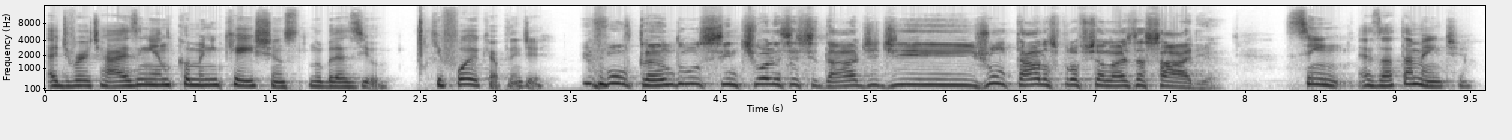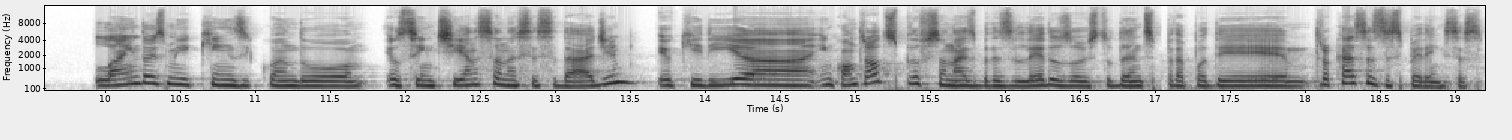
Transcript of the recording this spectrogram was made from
Advertising and Communications no Brasil, que foi o que eu aprendi. E voltando, sentiu a necessidade de juntar os profissionais dessa área. Sim, exatamente. Lá em 2015, quando eu senti essa necessidade, eu queria encontrar outros profissionais brasileiros ou estudantes para poder trocar essas experiências.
